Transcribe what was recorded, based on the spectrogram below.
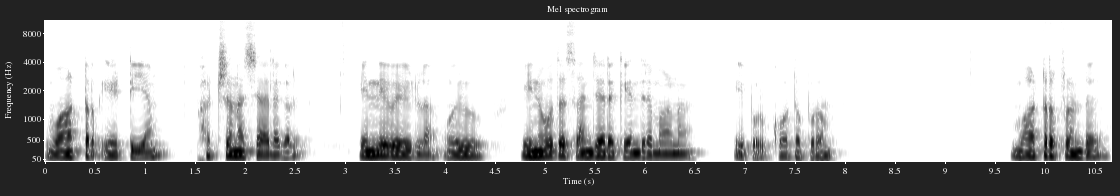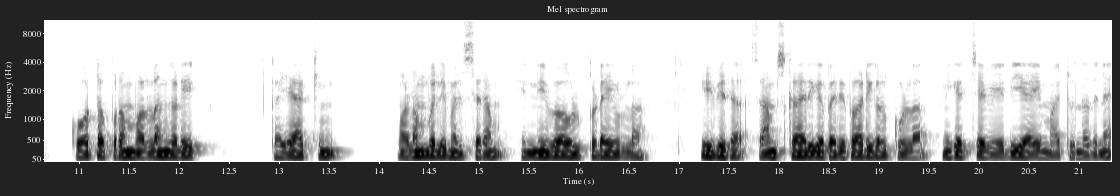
വാട്ടർ എ ടി എം ഭക്ഷണശാലകൾ എന്നിവയുള്ള ഒരു വിനോദസഞ്ചാര കേന്ദ്രമാണ് ഇപ്പോൾ കോട്ടപ്പുറം. വാട്ടർ ഫ്രണ്ട് കോട്ടപ്പുറം വള്ളംകളി കയാക്കിംഗ് വടംവലി മത്സരം എന്നിവ ഉൾപ്പെടെയുള്ള വിവിധ സാംസ്കാരിക പരിപാടികൾക്കുള്ള മികച്ച വേദിയായി മാറ്റുന്നതിന്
